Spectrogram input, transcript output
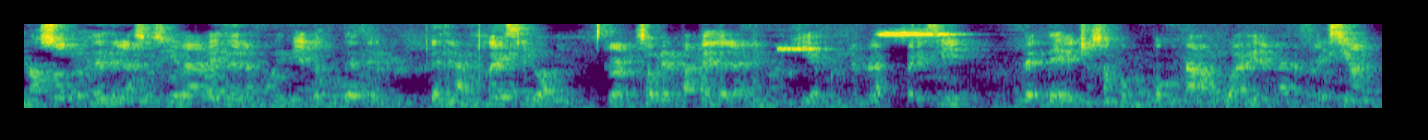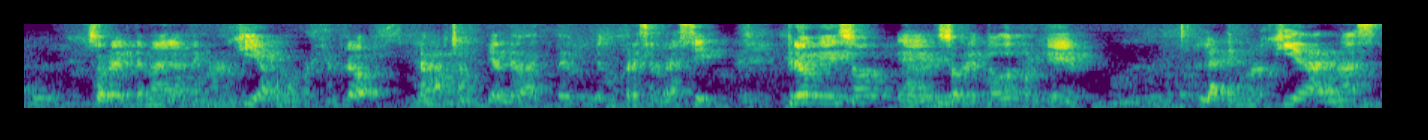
nosotros, desde la sociedad, desde los movimientos, desde, desde las mujeres sí lo ha habido, sobre el papel de la tecnología, por ejemplo, las mujeres sí de, hecho son como un poco una vanguardia en la reflexión sobre el tema de la tecnología, como por ejemplo la Marcha Mundial de, Mujeres en Brasil. Creo que eso, eh, sobre todo porque la tecnología además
